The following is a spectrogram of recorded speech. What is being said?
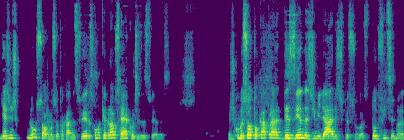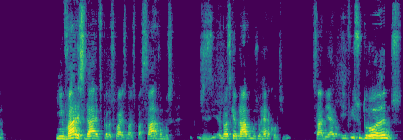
e a gente não só começou a tocar nas feiras, como a quebrar os recordes das feiras. A gente começou a tocar para dezenas de milhares de pessoas, todo fim de semana. Em várias cidades pelas quais nós passávamos, nós quebrávamos o recorde, sabe? Era, isso durou anos.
